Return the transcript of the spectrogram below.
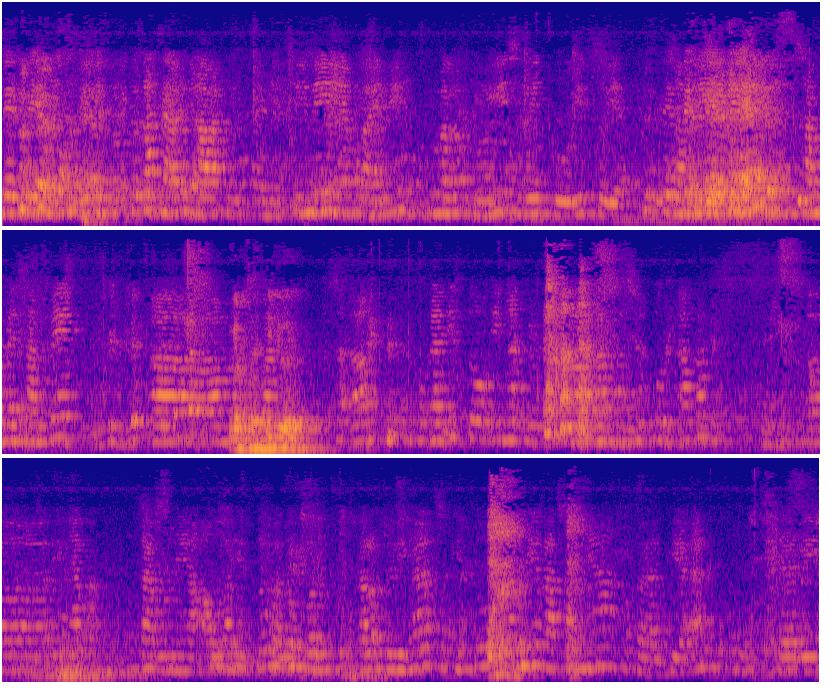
itu kan dari kawan ini yang pak ini melebihi seribu itu ya sampai sampai eh, Nggak bisa tidur. Se- eh, bukan itu ingat eh, rasa syukur apa eh, ingat karunia Allah itu walaupun kalau dilihat segitu tapi rasanya dari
